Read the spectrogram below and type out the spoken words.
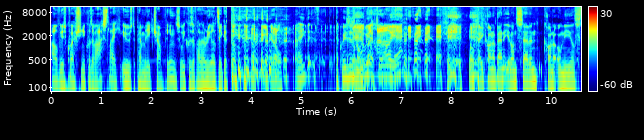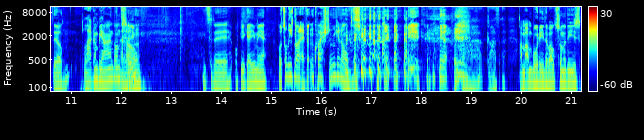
obvious question you could have asked, like who's the Premier League champion, so we could have had a real dig at them. you know. Hey, the, the quiz isn't over yet. do you know oh yeah. Okay, Connor Bennett, you're on seven. Connor O'Neill still lagging behind on two. Need to uh, up your game here. What's all these not Everton questions, you know? Oh, God, I'm, I'm worried about some of these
